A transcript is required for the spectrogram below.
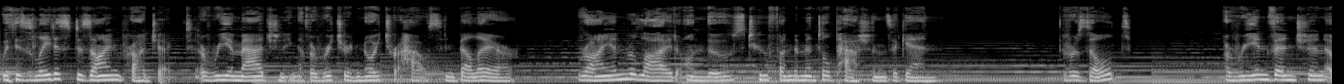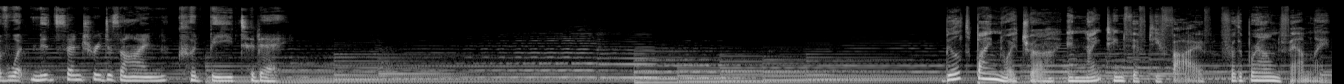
With his latest design project, a reimagining of a Richard Neutra house in Bel Air, Ryan relied on those two fundamental passions again. The result? A reinvention of what mid century design could be today. Built by Neutra in 1955 for the Brown family,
